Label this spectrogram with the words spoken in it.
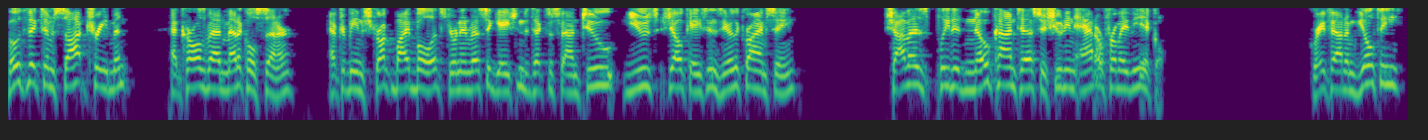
Both victims sought treatment at Carlsbad Medical Center. After being struck by bullets during an investigation, detectives found two used shell casings near the crime scene. Chavez pleaded no contest to shooting at or from a vehicle. Gray found him guilty.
